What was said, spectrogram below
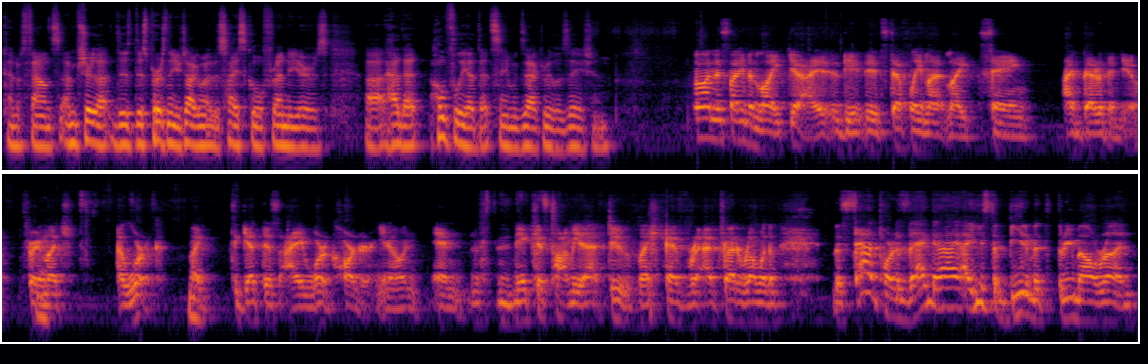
kind of found, I'm sure that this, this person that you're talking about, this high school friend of yours, uh, had that, hopefully had that same exact realization. Well, and it's not even like, yeah, it, it's definitely not like saying, I'm better than you. It's very right. much, I work. Like to get this, I work harder, you know, and, and Nick has taught me that too. Like I've, I've tried to run with him. The sad part is that guy, I used to beat him at the three mile run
